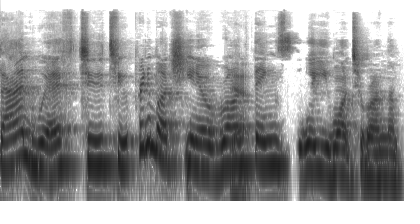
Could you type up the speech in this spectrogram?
bandwidth to to pretty much you know run yeah. things the way you want to run them.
